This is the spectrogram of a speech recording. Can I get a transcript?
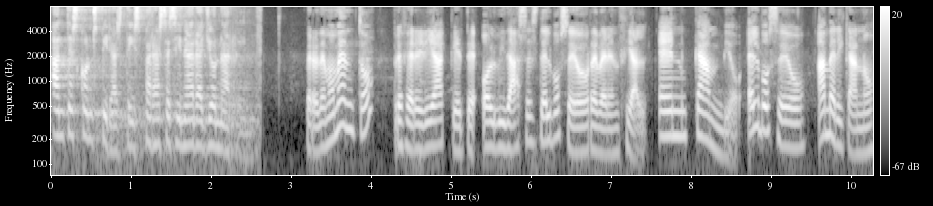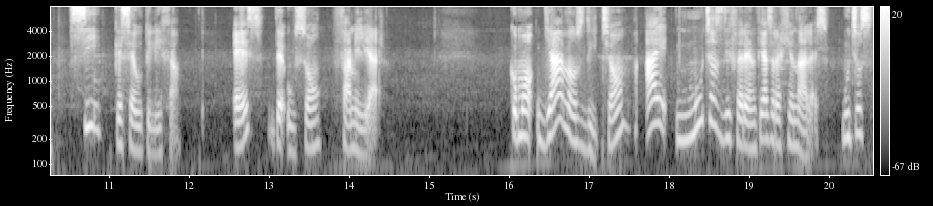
Antes conspirasteis para asesinar a John Arryn. Pero de momento preferiría que te olvidases del voceo reverencial. En cambio, el voceo americano sí que se utiliza. Es de uso familiar. Como ya hemos dicho, hay muchas diferencias regionales, muchos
